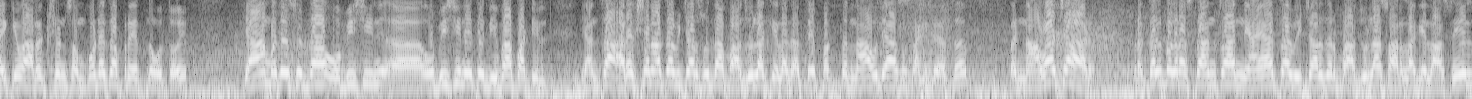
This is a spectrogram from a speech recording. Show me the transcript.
आहे किंवा आरक्षण संपवण्याचा प्रयत्न होतोय त्यामध्ये सुद्धा ओबीसी ओबीसी नेते दिबा पाटील यांचा आरक्षणाचा विचारसुद्धा बाजूला केला जाते फक्त नाव द्या असं सांगितलं जातं. पण नावाच्या आड प्रकल्पग्रस्तांचा न्यायाचा विचार जर बाजूला सारला गेला असेल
